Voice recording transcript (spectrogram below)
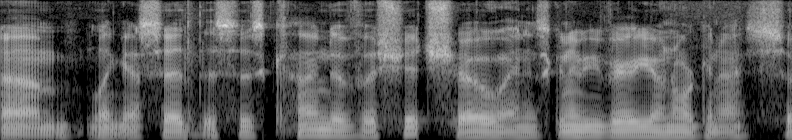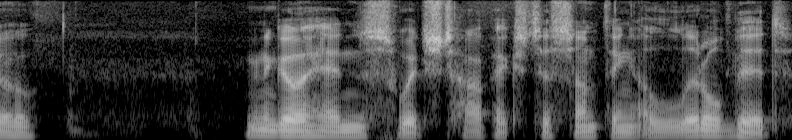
Um, like I said, this is kind of a shit show and it's going to be very unorganized. So I'm going to go ahead and switch topics to something a little bit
